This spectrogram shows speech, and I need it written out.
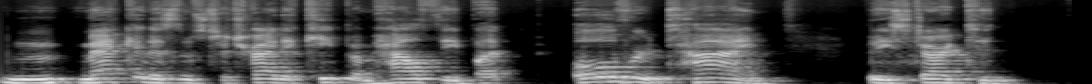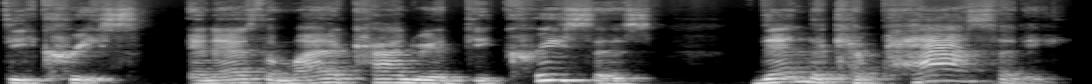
m- mechanisms to try to keep them healthy but over time they start to decrease. And as the mitochondria decreases then the capacity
